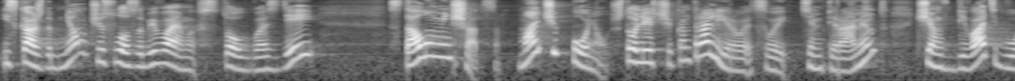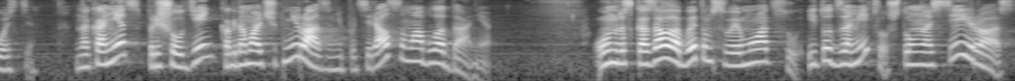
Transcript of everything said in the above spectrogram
и с каждым днем число забиваемых в стол гвоздей стало уменьшаться. Мальчик понял, что легче контролировать свой темперамент, чем вбивать гвозди. Наконец пришел день, когда мальчик ни разу не потерял самообладание. Он рассказал об этом своему отцу, и тот заметил, что на сей раз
